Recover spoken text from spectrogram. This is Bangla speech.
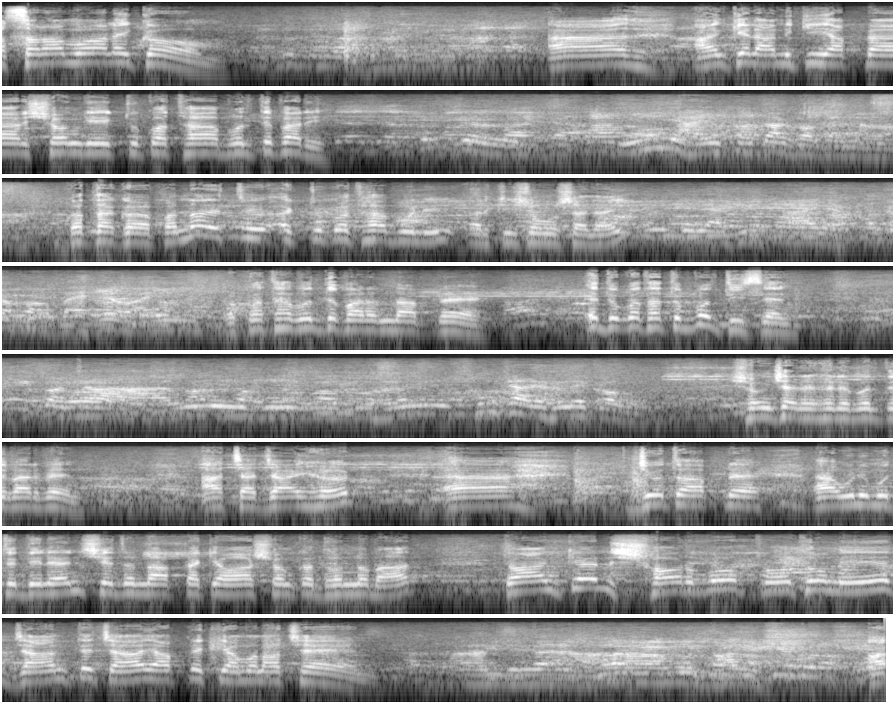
আসসালামু আলাইকুম আঙ্কেল, আমি কি আপনার সঙ্গে একটু কথা বলতে পারি. কথা কয় না, একটু একটু কথা বলি, আর কি সমস্যা নাই. কথা বলতে পারেন না আপনি এই তো কথা তো বলতেছেন সংসারে হলে বলতে পারবেন আচ্ছা যাই হোক যেহেতু আপনি অনুমতি দিলেন, সেজন্য আপনাকে অসংখ্য ধন্যবাদ। তো আঙ্কেল, সর্বপ্রথমে জানতে চাই আপনি কেমন আছেন?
